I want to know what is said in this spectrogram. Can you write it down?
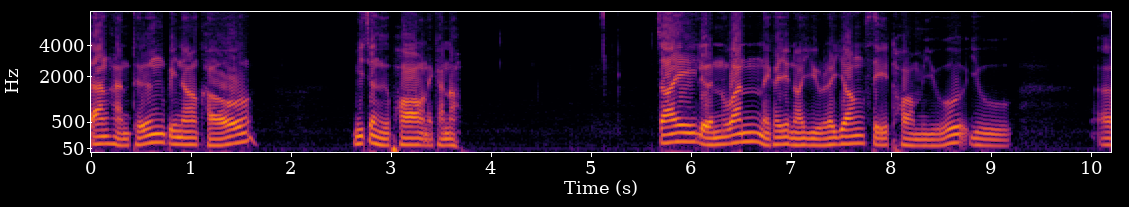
ตั้งหันถึงพี่น้องเขา มีจังหือพองนะครับเนาะใจเหลือนวันในขาจะน้อยอยู่ระยองสีทอมอยู่อยู่เอ่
